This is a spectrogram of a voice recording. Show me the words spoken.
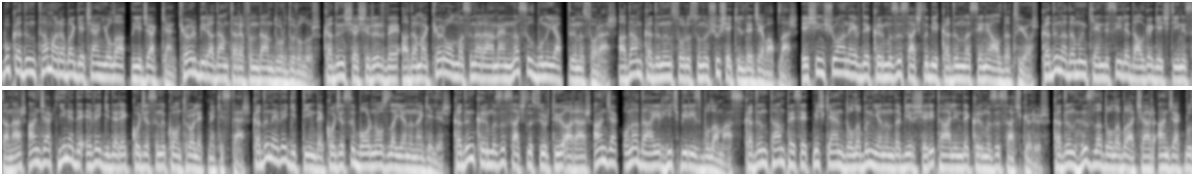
Bu kadın tam araba geçen yola atlayacakken kör bir adam tarafından durdurulur. Kadın şaşırır ve adama kör olmasına rağmen nasıl bunu yaptığını sorar. Adam kadının sorusunu şu şekilde cevaplar. Eşin şu an evde kırmızı saçlı bir kadınla seni aldatıyor. Kadın adamın kendisiyle dalga geçtiğini sanar ancak yine de eve giderek kocasını kontrol etmek ister. Kadın eve gittiğinde kocası bornozla yanına gelir. Kadın kırmızı saçlı sürtüğü arar ancak ona dair hiçbir iz bulamaz. Kadın tam pes etmişken dolabın yanında bir şerit halinde kırmızı saç görür. Kadın hızla dolabı açar ancak bu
